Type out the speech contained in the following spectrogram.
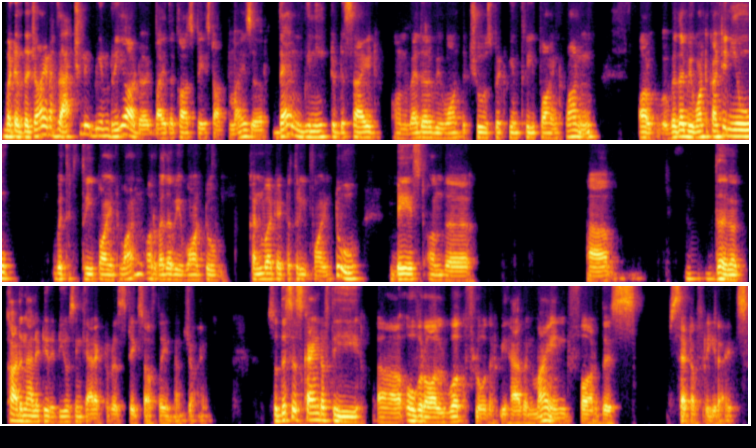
But if the join has actually been reordered by the cost-based optimizer, then we need to decide on whether we want to choose between 3.1 or whether we want to continue with 3.1 or whether we want to convert it to 3.2 based on the uh, the cardinality reducing characteristics of the inner join. So this is kind of the uh, overall workflow that we have in mind for this set of rewrites.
